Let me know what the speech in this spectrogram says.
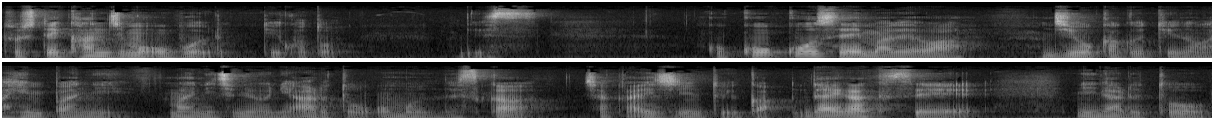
そして漢字も覚えるっていうことです。高校生までは字を書くっていうのが頻繁に毎日のようにあると思うんですが社会人というか大学生になると、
